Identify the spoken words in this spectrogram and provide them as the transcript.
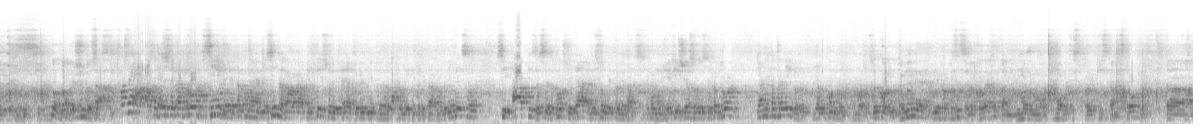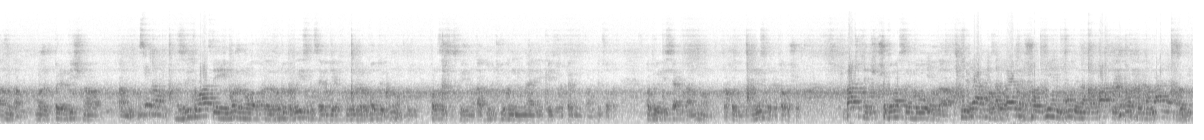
Ну, добре, що до Да. сесії. Можна я А особистий контроль, всі е, документи, всі договори підписую, я керівник е, управління капітального будівництва, всі акти за все за кошти я несу відповідальність. Тому що який ще особистий контроль, я не контролюю, я виконую обов'язки. Виконуємо. У мене є пропозиція до колеги, там можемо мовитись про якісь там строки та ну там може періодично там звітувати. звітувати і можемо е, зробити виїзд на цей об'єкт, коли вже роботи ну, будуть в процесі, скажімо так, будуть виконані на якийсь вже певний там відсоток. Подивитися, як там ну, проходить будівництво для того, щоб, Бачите, щоб у нас не було да, Підрядник проблем. запевнив, що він буде надавати виконання робіт.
